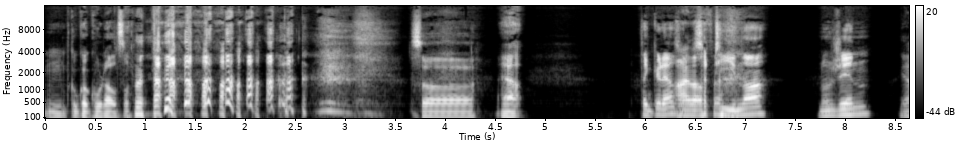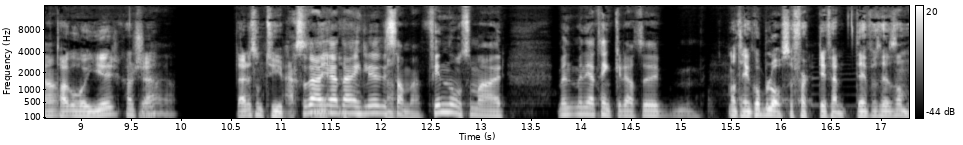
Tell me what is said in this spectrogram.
Mm, Coca-Cola, altså. så ja. Tenker det, altså. Sertina, Longin, Ja. Tag Hoier, kanskje. Ja, ja. Det er litt sånn type Ja, så det er, det er egentlig det samme. Finn noe som er men, men jeg tenker det at det, Man trenger ikke å blåse 40-50, for å si det sånn.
